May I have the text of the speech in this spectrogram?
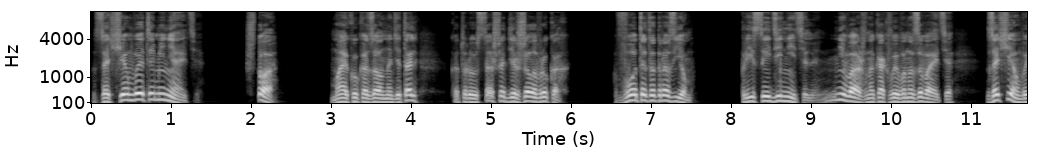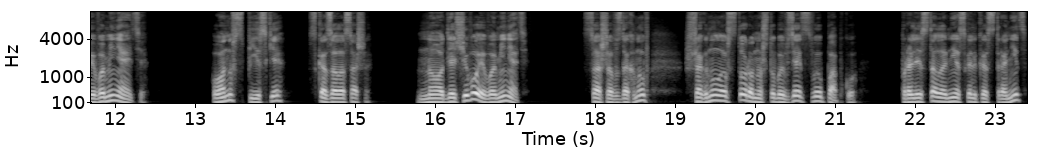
«Зачем вы это меняете?» «Что?» Майк указал на деталь, которую Саша держала в руках. «Вот этот разъем. Присоединитель. Неважно, как вы его называете. Зачем вы его меняете?» «Он в списке», — сказала Саша. «Но для чего его менять?» Саша, вздохнув, шагнула в сторону, чтобы взять свою папку, пролистала несколько страниц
